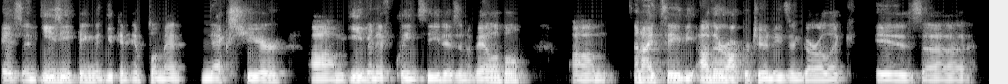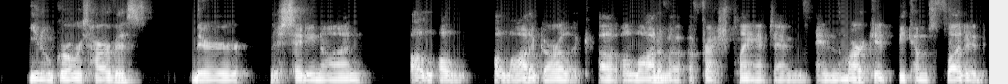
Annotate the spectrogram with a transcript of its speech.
is an easy thing that you can implement next year, um, even if clean seed isn't available. Um, and I'd say the other opportunities in garlic is uh, you know growers harvest they're they're sitting on a, a, a lot of garlic a, a lot of a, a, fresh plant and and the market becomes flooded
